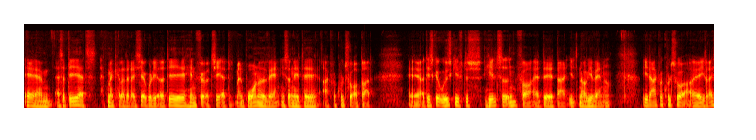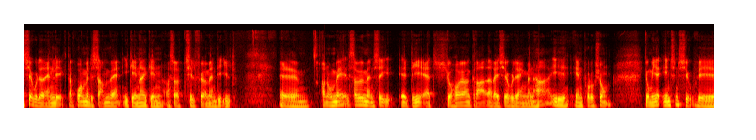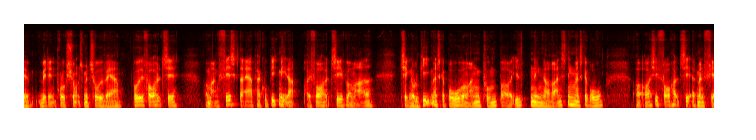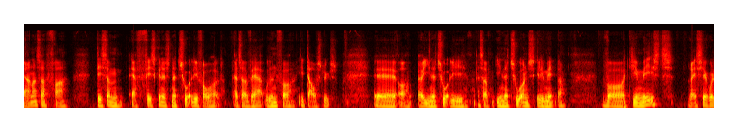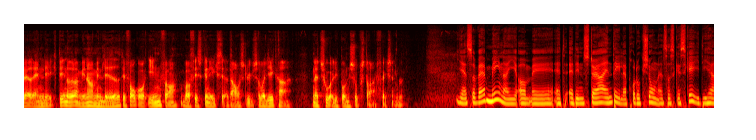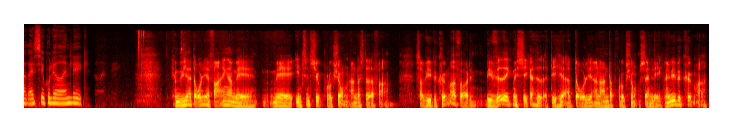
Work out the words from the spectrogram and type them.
Øh, altså det, at, at man kalder det recirkuleret, det henfører til, at man bruger noget vand i sådan et øh, akvakulturopdræt. Øh, og det skal udskiftes hele tiden, for at øh, der er ilt nok i vandet. I et akvakultur, øh, i et recirkuleret anlæg, der bruger man det samme vand igen og igen, og så tilfører man det ilt. Øh, og normalt så vil man se at det, at jo højere grad af recirkulering man har i en produktion, jo mere intensiv vil, vil den produktionsmetode være. Både i forhold til, hvor mange fisk der er per kubikmeter, og i forhold til, hvor meget teknologi man skal bruge, hvor mange pumper og iltning og rensning man skal bruge, og også i forhold til, at man fjerner sig fra det, som er fiskenes naturlige forhold, altså at være udenfor i dagslys øh, og, og i naturlige, altså i naturens elementer, hvor de mest recirkulerede anlæg, det er noget, der minder om en lade. Det foregår indenfor, hvor fiskene ikke ser dagslys, og hvor de ikke har naturlig bundsubstrat, for eksempel. Ja, så hvad mener I om, øh, at, at en større andel af produktion altså skal ske i de her recirkulerede anlæg? Jamen, vi har dårlige erfaringer med, med intensiv produktion andre steder fra. Så vi er bekymrede for det. Vi ved ikke med sikkerhed, at det her er dårligere end andre produktionsanlæg, men vi er bekymrede,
